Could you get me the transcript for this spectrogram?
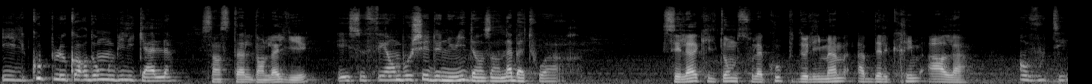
Il coupe le cordon ombilical, s'installe dans l'Allier et se fait embaucher de nuit dans un abattoir. C'est là qu'il tombe sous la coupe de l'imam Abdelkrim Allah. Envoûté,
